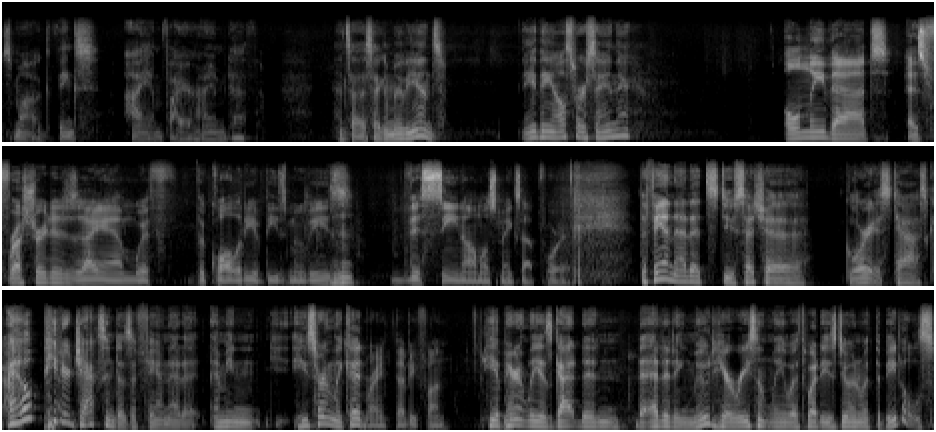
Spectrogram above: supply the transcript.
Smaug thinks I am fire, I am death. That's how the second movie ends. Anything else we're saying there? Only that, as frustrated as I am with the quality of these movies, Mhm. this scene almost makes up for it. The fan edits do such a glorious task. I hope Peter Jackson does a fan edit. I mean, he certainly could. Right, that'd be fun. He apparently has gotten in the editing mood here recently with what he's doing with the Beatles.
